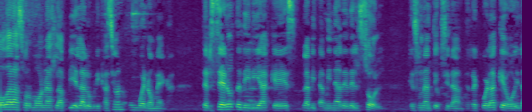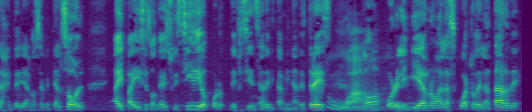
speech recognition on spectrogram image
todas las hormonas, la piel, la lubricación, un buen omega. Tercero, te diría que es la vitamina D del sol, que es un antioxidante. Recuerda que hoy la gente ya no se mete al sol. Hay países donde hay suicidio por deficiencia de vitamina D3, ¿no? Por el invierno a las 4 de la tarde.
